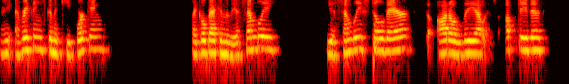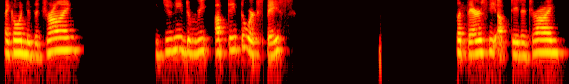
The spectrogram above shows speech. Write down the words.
right, everything's gonna keep working. If I go back into the assembly, the assembly is still there, the auto layout is updated. I go into the drawing, you do need to re-update the workspace. But there's the updated drawing.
